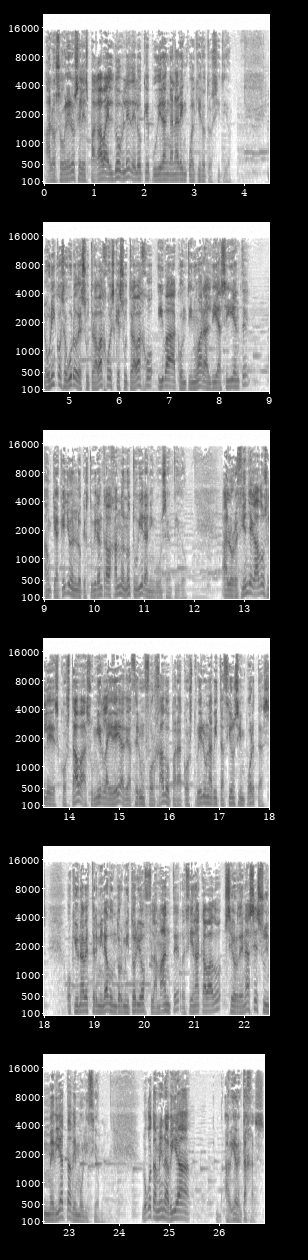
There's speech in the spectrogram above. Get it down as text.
a los obreros se les pagaba el doble de lo que pudieran ganar en cualquier otro sitio. Lo único seguro de su trabajo es que su trabajo iba a continuar al día siguiente, aunque aquello en lo que estuvieran trabajando no tuviera ningún sentido. A los recién llegados les costaba asumir la idea de hacer un forjado para construir una habitación sin puertas, o que una vez terminado un dormitorio flamante, recién acabado, se ordenase su inmediata demolición. Luego también había, había ventajas.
